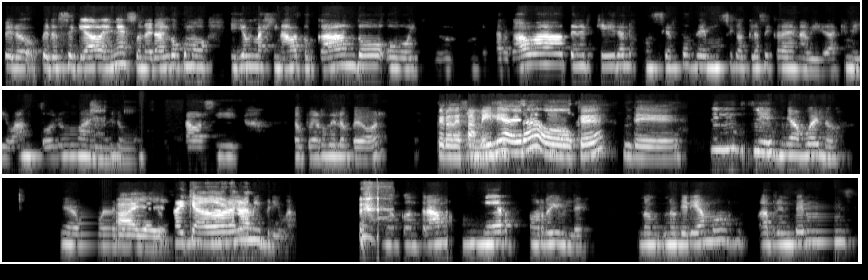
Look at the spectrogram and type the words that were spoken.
pero, pero se quedaba en eso, no era algo como que yo me imaginaba tocando o me cargaba tener que ir a los conciertos de música clásica de Navidad que me llevaban todos los años, y lo mm. estaba así lo peor de lo peor. ¿Pero de familia era o qué? De... Sí, sí, mi abuelo. Mi abuelo. Ay, ay, ay. que adorar a mi prima. Nos encontramos nerd horrible. No, no queríamos aprender un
